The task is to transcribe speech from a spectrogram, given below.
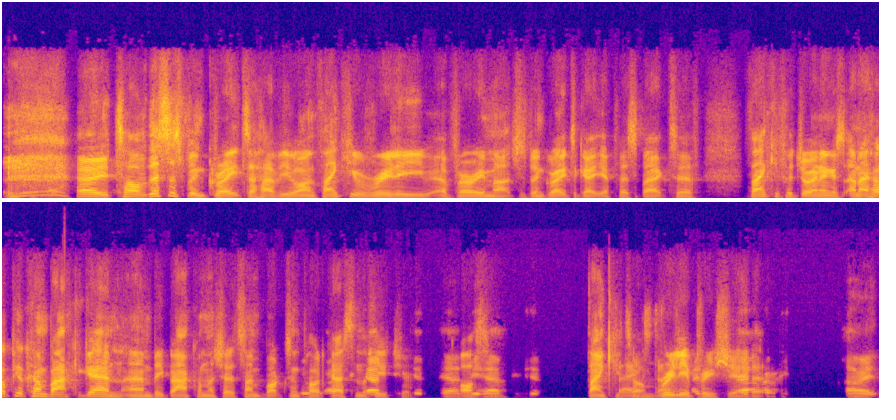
hey tom this has been great to have you on thank you really uh, very much it's been great to get your perspective thank you for joining us and i hope you'll come back again and be back on the showtime boxing podcast in the future yeah, awesome. thank you tom. tom really appreciate it all right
